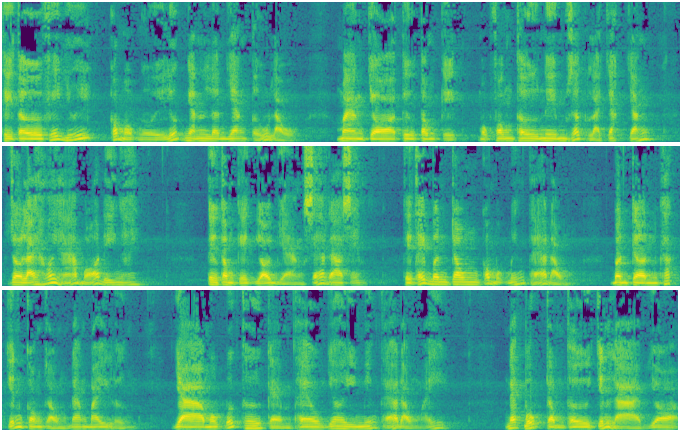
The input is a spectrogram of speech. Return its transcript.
thì từ phía dưới có một người lướt nhanh lên gian tử lầu, mang cho Tiêu Tông Kiệt một phong thư niêm rất là chắc chắn, rồi lại hối hả bỏ đi ngay. Tiêu Tông Kiệt vội vàng xé ra xem, thì thấy bên trong có một miếng thẻ đồng, bên trên khắc chính con rồng đang bay lượn, và một bức thư kèm theo với miếng thẻ đồng ấy. Nét bút trong thư chính là do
